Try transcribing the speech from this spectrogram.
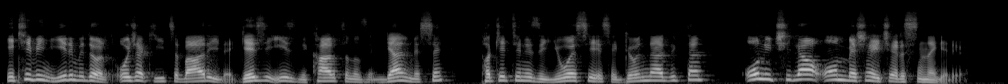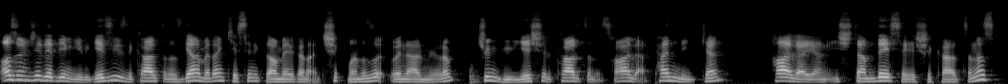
2024 Ocak itibariyle gezi izni kartınızın gelmesi paketinizi USCIS'e gönderdikten 13 ila 15 ay içerisinde geliyor. Az önce dediğim gibi gezi izni kartınız gelmeden kesinlikle Amerika'dan çıkmanızı önermiyorum. Çünkü yeşil kartınız hala pendingken hala yani işlemdeyse yeşil kartınız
